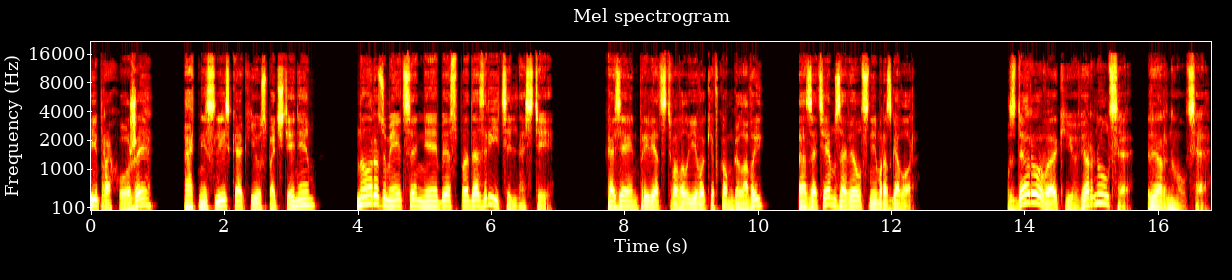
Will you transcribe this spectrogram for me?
и прохожие отнеслись к Акью с почтением, но, разумеется, не без подозрительности. Хозяин приветствовал его кивком головы, а затем завел с ним разговор. «Здорово, Акью, вернулся?» «Вернулся.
